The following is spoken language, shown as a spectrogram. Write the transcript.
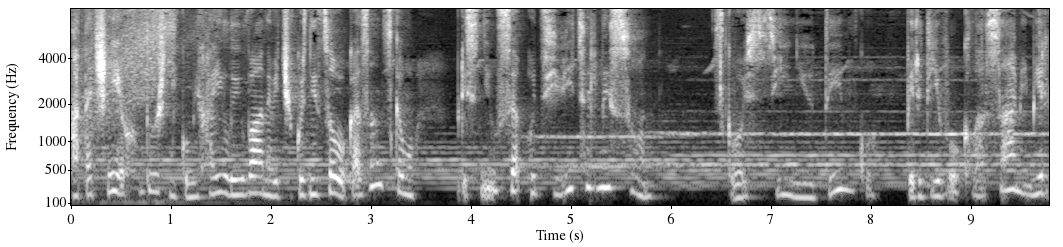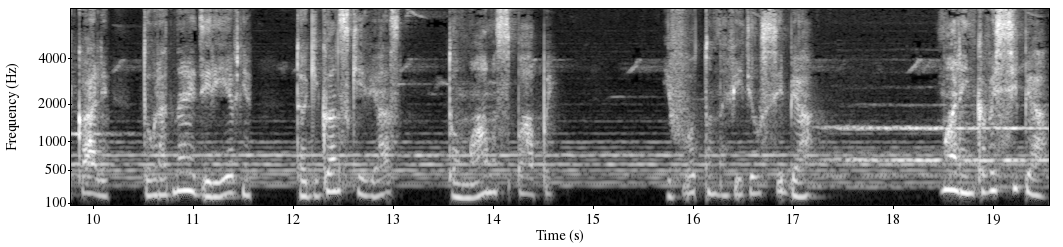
а точнее художнику Михаилу Ивановичу Кузнецову-Казанскому приснился удивительный сон. Сквозь синюю дымку перед его глазами мелькали то родная деревня, то гигантский вяз, то мама с папой. И вот он увидел себя, маленького себя.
